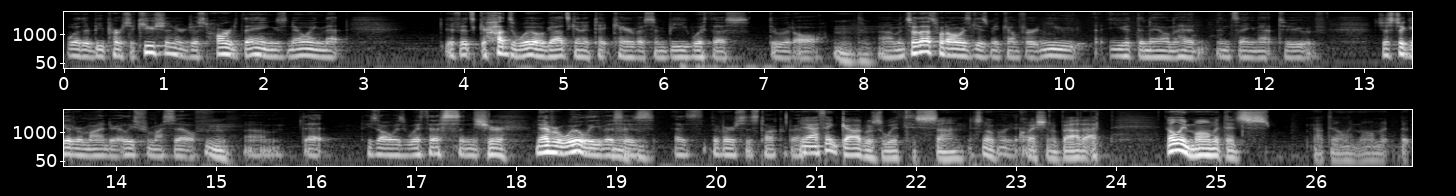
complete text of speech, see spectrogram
whether it be persecution or just hard things, knowing that if it's God's will, God's going to take care of us and be with us through it all. Mm-hmm. Um, and so that's what always gives me comfort. And you you hit the nail on the head in saying that too. Of just a good reminder, at least for myself, mm. um, that He's always with us and sure never will leave us, mm-hmm. as as the verses talk about. Yeah, I think God was with His Son. There's no oh, yeah. question about it. I, the only moment that's not the only moment, but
